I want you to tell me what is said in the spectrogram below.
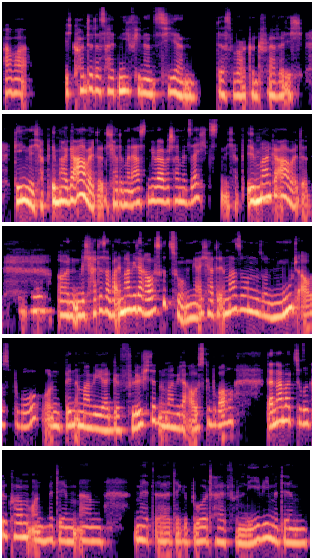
aber ich konnte das halt nie finanzieren das Work and Travel. Ich ging nicht, ich habe immer gearbeitet. Ich hatte meinen ersten Gewerbeschein mit 16. Ich habe immer gearbeitet. Mhm. Und mich hat es aber immer wieder rausgezogen. Ja, ich hatte immer so einen, so einen Mutausbruch und bin immer wieder geflüchtet, immer wieder ausgebrochen. Dann aber zurückgekommen und mit dem, ähm, mit äh, der Geburt halt von Levi, mit dem,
